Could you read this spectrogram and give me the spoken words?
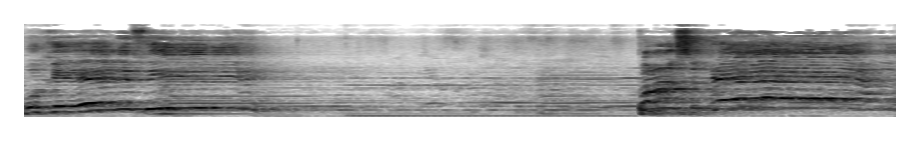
porque ele vive. Posso crer no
